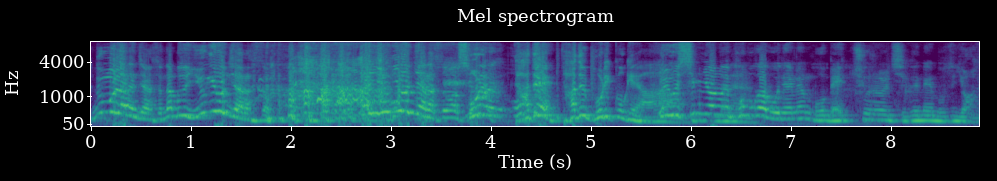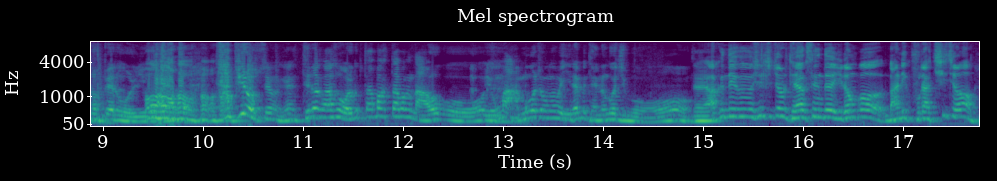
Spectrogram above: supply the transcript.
눈물 나는 줄 알았어. 나 무슨 6.25인 줄 알았어. 나 6.25인 줄 알았어. 뭘 다들? 다들 보릿고개야. 그리고 10년 후에 네네. 포부가 뭐냐면 뭐 매출을 지금의 무슨 여섯 배로 올리고 어. 다 필요 없어요. 그냥 들어가서 월급 따박따박 나오고 욕만 안 먹을 정도면 일하면 되는 거지 뭐. 네, 아 근데 그 실질적으로 대학생들 이런 거 많이 구라치죠.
